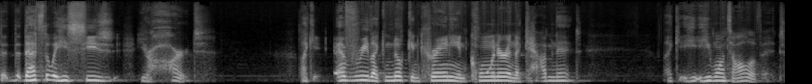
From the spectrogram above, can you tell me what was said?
That, that's the way He sees your heart like every like nook and cranny and corner in the cabinet. Like he, he wants all of it.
